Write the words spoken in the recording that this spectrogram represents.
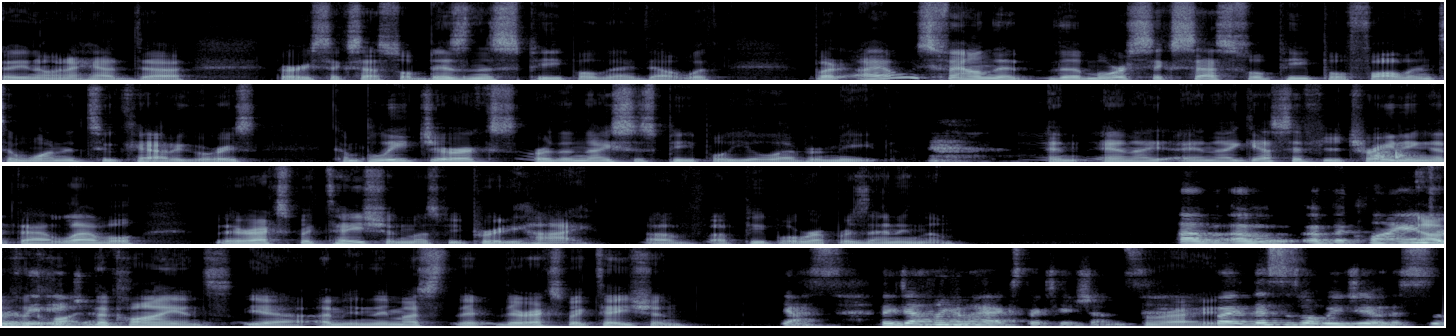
you know, and I had uh, very successful business people that I dealt with. But I always found that the more successful people fall into one or two categories complete jerks or the nicest people you'll ever meet. And and I and I guess if you're trading at that level, their expectation must be pretty high of, of people representing them. Of, of, of the client of or the, the, cli- the clients, yeah. I mean, they must their, their expectation Yes, they definitely have high expectations. Right. But this is what we do. This is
